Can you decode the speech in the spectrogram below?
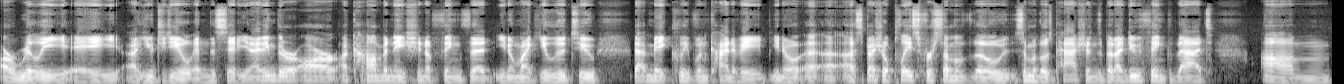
are really a, a huge deal in the city. And I think there are a combination of things that you know Mike you allude to that make Cleveland kind of a you know a, a special place for some of those some of those passions. But I do think that um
